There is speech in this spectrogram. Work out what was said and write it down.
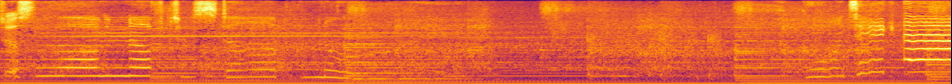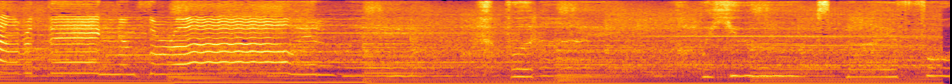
Just long enough to stop the noise. Go on, take everything and throw it away. But I will use my voice.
